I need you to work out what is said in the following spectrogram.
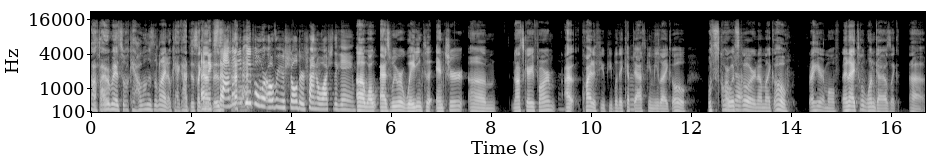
Oh, five more minutes. Okay, how long is the line? Okay, I got this. I got this. How many people were over your shoulder trying to watch the game? Uh, well, as we were waiting to enter um, Not Scary Farm, I, quite a few people they kept Right. asking me like, "Oh, what's the score? What's Yeah. score?" And I'm like, "Oh, right here, I'm all." And I told one guy, I was like, uh,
